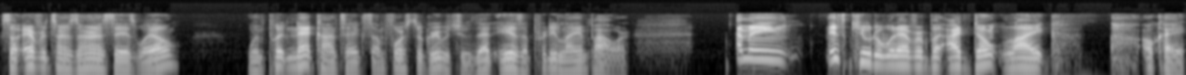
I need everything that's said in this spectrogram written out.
So Everett turns to her and says, "Well." When put in that context, I'm forced to agree with you. That is a pretty lame power. I mean, it's cute or whatever, but I don't like. Okay,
